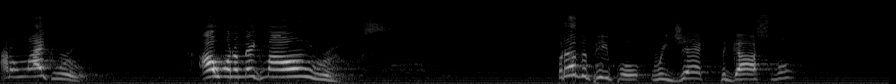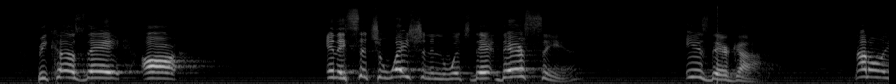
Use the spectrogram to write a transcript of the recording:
I don't like rules. I want to make my own rules. But other people reject the gospel because they are in a situation in which their, their sin is their God. Not only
